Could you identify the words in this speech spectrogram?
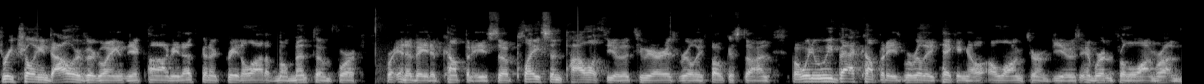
$3 trillion are going in the economy. That's going to create a lot of momentum for, for innovative companies. So place and policy are the two areas really focused on. But when we back companies, we're really taking a, a long-term view and we're in for the long run.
